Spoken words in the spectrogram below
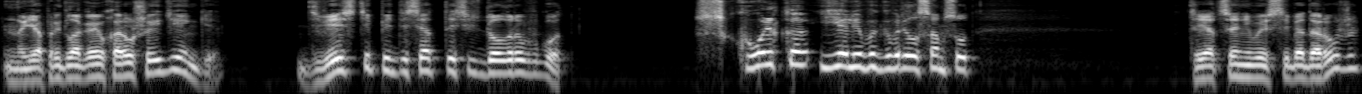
Но я предлагаю хорошие деньги. 250 тысяч долларов в год. Сколько? Еле выговорил сам суд. Ты оцениваешь себя дороже?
